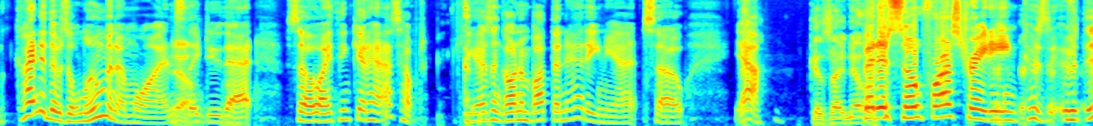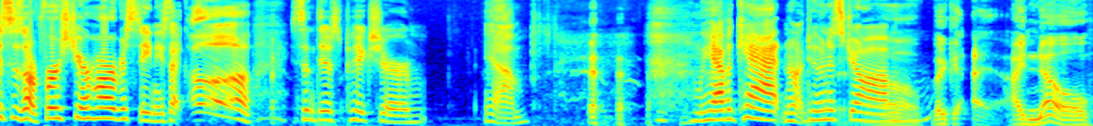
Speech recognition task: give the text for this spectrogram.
kind of those aluminum ones, Yeah, they do that. So I think it has helped. He hasn't gone and bought the netting yet, so yeah. Because I know. But it's so frustrating because this is our first year harvesting. He's like, oh, sent this picture. Yeah. we have a cat not doing his job. Oh, mm-hmm. but I, I know,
